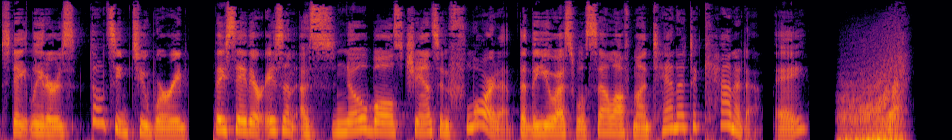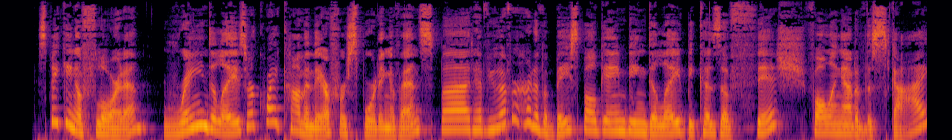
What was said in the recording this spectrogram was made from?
State leaders don't seem too worried. They say there isn't a snowball's chance in Florida that the U.S. will sell off Montana to Canada, eh? Speaking of Florida, rain delays are quite common there for sporting events, but have you ever heard of a baseball game being delayed because of fish falling out of the sky?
